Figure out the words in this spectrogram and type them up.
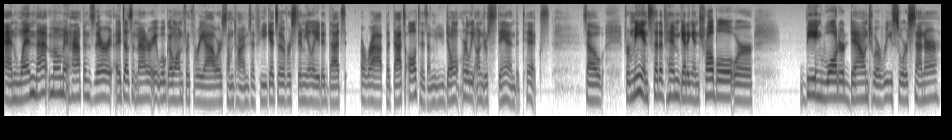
And when that moment happens there it doesn't matter. It will go on for 3 hours sometimes if he gets overstimulated, that's a wrap, but that's autism. You don't really understand the ticks. So for me, instead of him getting in trouble or being watered down to a resource center,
